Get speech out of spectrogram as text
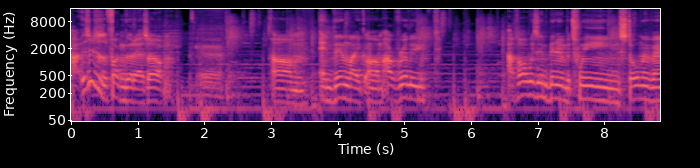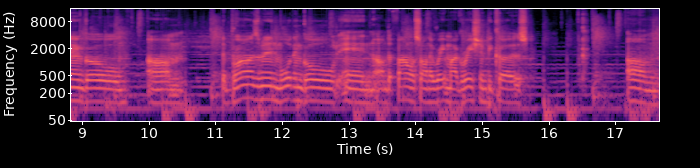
I, this is just a fucking good ass album. Yeah. Um, and then like um, I really, I've always been in between Stolen Van Gogh, um, the Bronzeman, More Than Gold, and um, the final song, The Great Migration, because um,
